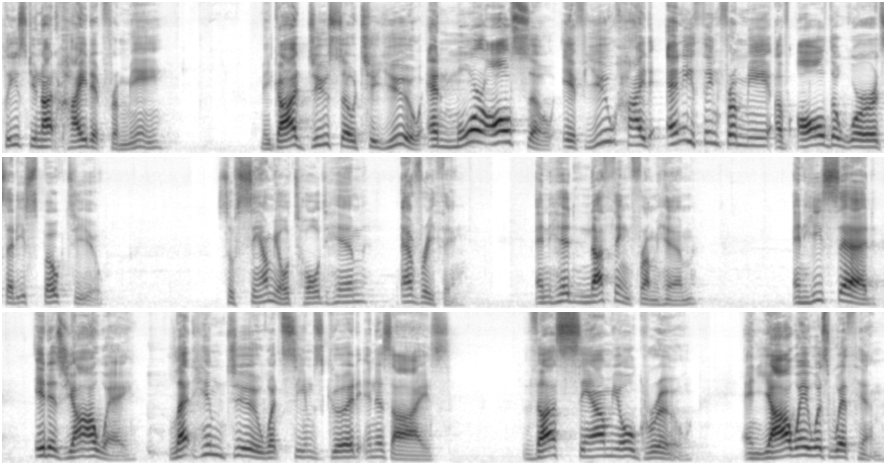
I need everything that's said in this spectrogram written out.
Please do not hide it from me. May God do so to you, and more also, if you hide anything from me of all the words that he spoke to you. So Samuel told him everything and hid nothing from him. And he said, It is Yahweh let him do what seems good in his eyes. Thus Samuel grew, and Yahweh was with him,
